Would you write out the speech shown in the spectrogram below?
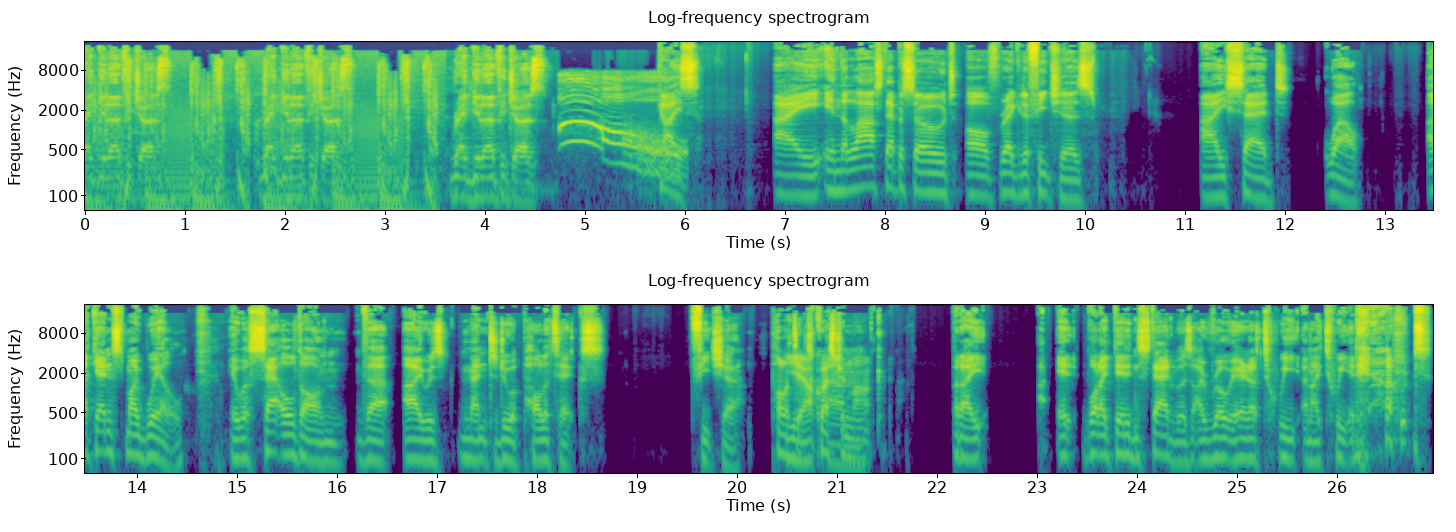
Regular features. Regular features. Regular features. Oh! Guys, I in the last episode of regular features, I said, well, against my will, it was settled on that I was meant to do a politics feature. Politics Yeah. question Um, mark. But I it what I did instead was I wrote it in a tweet and I tweeted it out.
